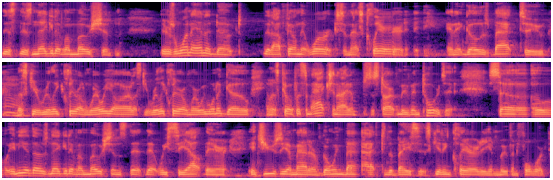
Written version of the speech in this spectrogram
this this negative emotion, there's one antidote that I found that works, and that's clarity. And it goes back to mm. let's get really clear on where we are, let's get really clear on where we want to go, and let's come up with some action items to start moving towards it. So any of those negative emotions that that we see out there, it's usually a matter of going back to the basics, getting clarity, and moving forward.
